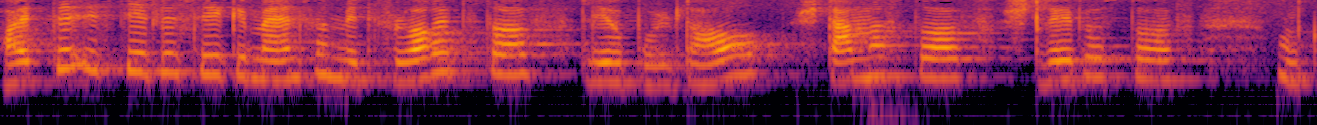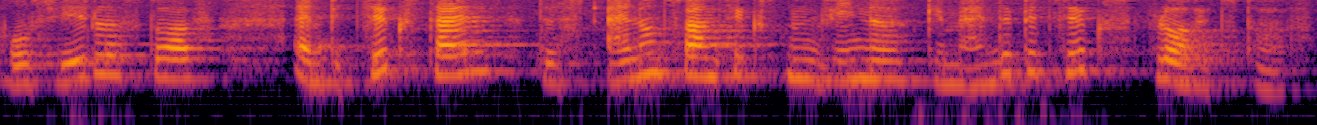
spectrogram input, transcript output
Heute ist Jedlesee gemeinsam mit Floridsdorf, Leopoldau, Stammersdorf, Strebersdorf und Großjedlersdorf ein Bezirksteil des 21. Wiener Gemeindebezirks Floridsdorf.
